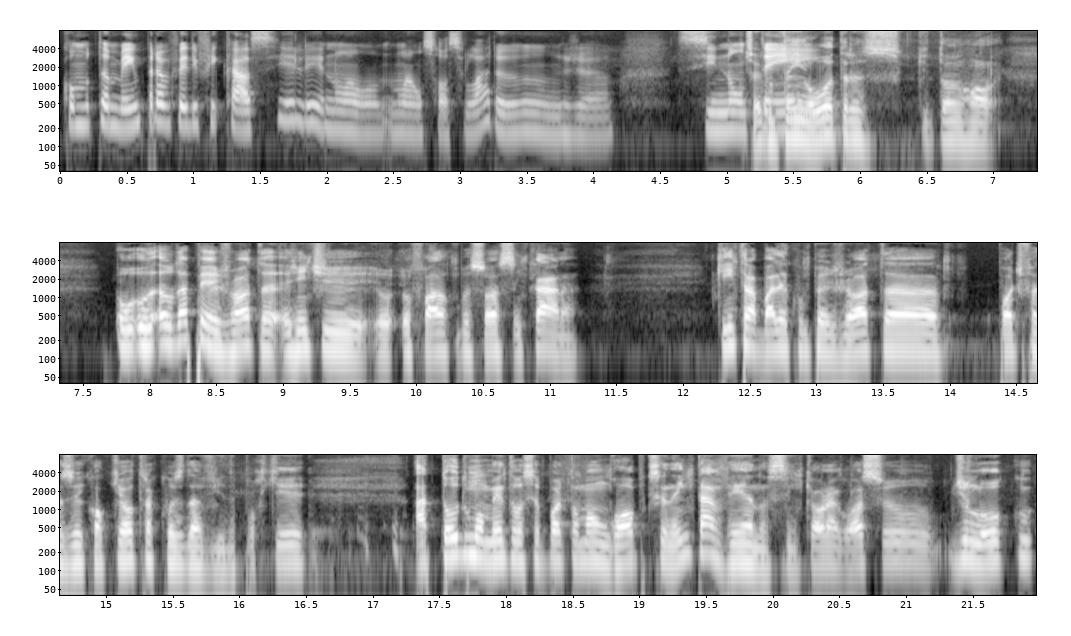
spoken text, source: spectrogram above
como também para verificar se ele não, não é um sócio laranja, se não Você tem. não tem outras que estão enrolando. O, o, da PJ, a gente. Eu, eu falo com o pessoal assim, cara quem trabalha com PJ pode fazer qualquer outra coisa da vida, porque a todo momento você pode tomar um golpe que você nem tá vendo, assim, que é um negócio de louco.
